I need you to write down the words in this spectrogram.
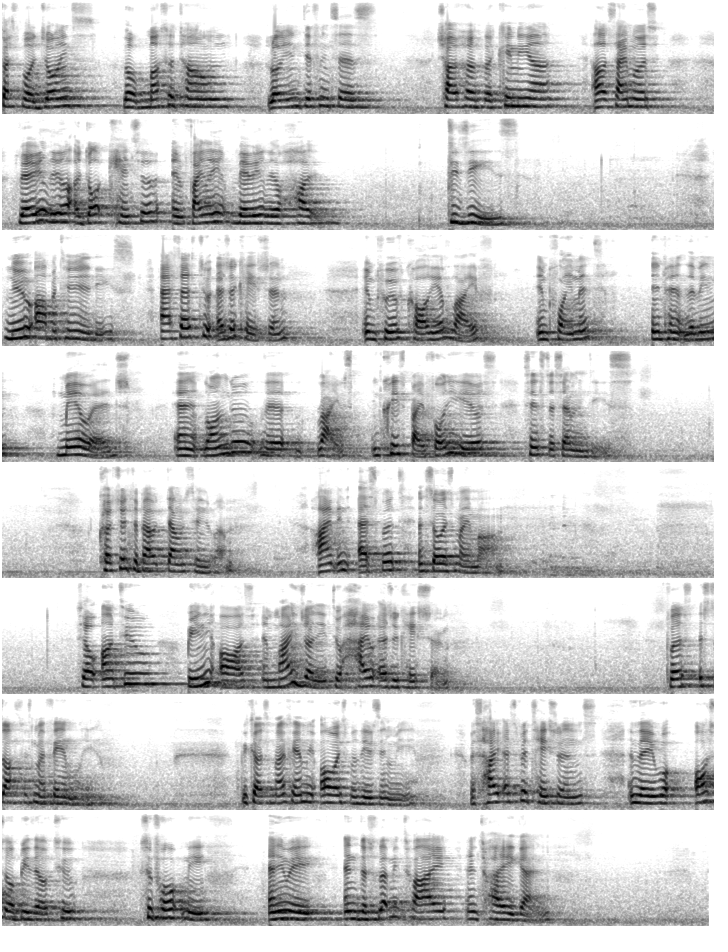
flexible joints, low muscle tone, learning differences, childhood leukemia, Alzheimer's, very little adult cancer, and finally, very little heart disease. New opportunities, access to education, improved quality of life, employment, independent living, marriage, and longer li lives increased by 40 years since the 70s. Questions about Down syndrome. I'm an expert, and so is my mom. So on to being in Oz and my journey to higher education. First, it starts with my family. Because my family always believes in me with high expectations, and they will also be there to support me anyway, and just let me try and try again.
